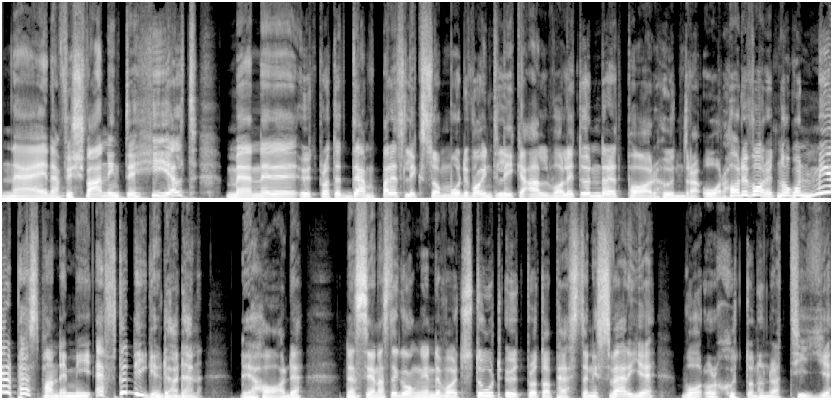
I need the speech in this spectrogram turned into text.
Nej, den försvann inte helt, men eh, utbrottet dämpades liksom och det var inte lika allvarligt under ett par hundra år. Har det varit någon mer pestpandemi efter digerdöden? Det har det. Den senaste gången det var ett stort utbrott av pesten i Sverige var år 1710.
